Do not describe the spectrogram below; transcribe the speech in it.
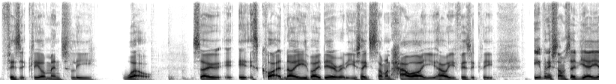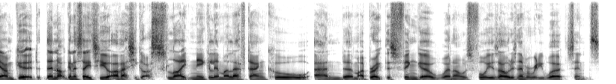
physically or mentally well. So it, it's quite a naive idea, really. You say to someone, "How are you? How are you physically?" Even if someone said, "Yeah, yeah, I'm good," they're not going to say to you, "I've actually got a slight niggle in my left ankle, and um, I broke this finger when I was four years old. It's never really worked since."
